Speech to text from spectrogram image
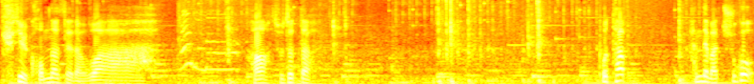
큐딜 겁나 세다. 와아 조졌다. 포탑 한 대 맞추고.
